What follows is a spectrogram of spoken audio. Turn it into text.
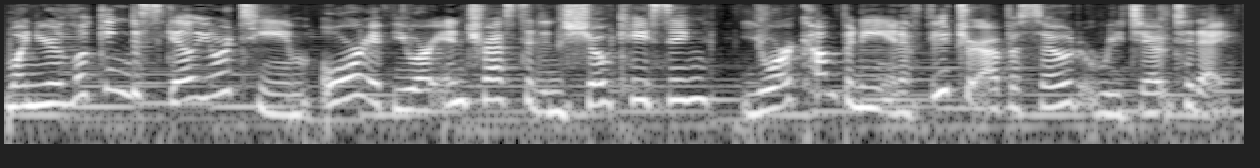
When you're looking to scale your team, or if you are interested in showcasing your company in a future episode, reach out today.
